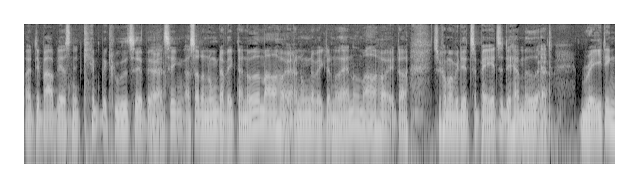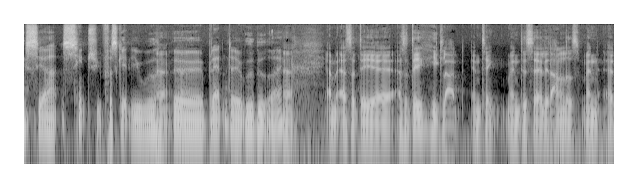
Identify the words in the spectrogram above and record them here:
Og at det bare bliver sådan et kæmpe kludetæppe ja. af ting, og så er der nogen, der vægter noget meget højt, ja. og nogen, der vægter noget andet meget højt, og så kommer vi lidt tilbage til det her med, ja. at ratings ser sindssygt forskellige ud ja, ja. Øh, blandt øh, udbydere, ikke? Ja. Jamen, altså det, altså det er helt klart en ting, men det ser lidt anderledes. Men at,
